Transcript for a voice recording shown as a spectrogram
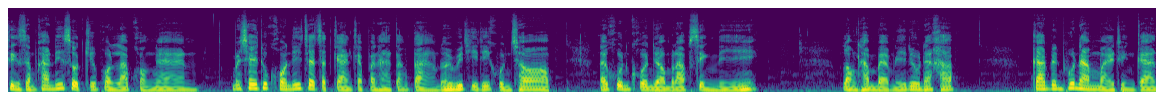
สิ่งสำคัญที่สุดคือผลลัพธ์ของงาน ไม่ใช่ทุกคนที่จะจัดการกับปัญหาต่างๆโดยวิธีที่คุณชอบ และคุณควรยอมรับสิ่งนี้ ลองทำแบบนี้ดูนะครับ การเป็นผู้นำหมายถึงการ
